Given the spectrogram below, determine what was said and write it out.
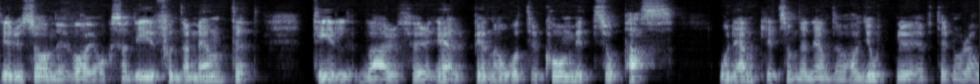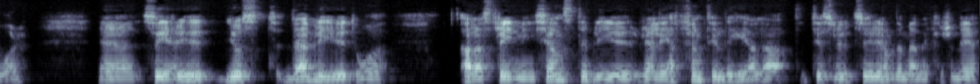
det du sa nu var ju också, det är ju fundamentet till varför LPn har återkommit så pass ordentligt som den ändå har gjort nu efter några år. Eh, så är det ju just, där blir ju då alla streamingtjänster blir ju reliefen till det hela. Att till slut så är det ändå människor som är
